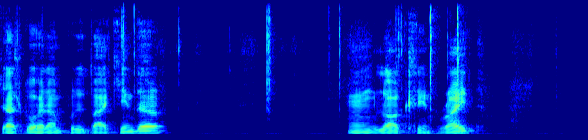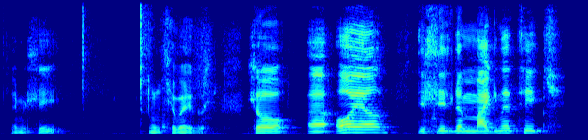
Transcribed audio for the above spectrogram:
Just go ahead and put it back in there and lock in right? Let me see. Okay very good. So uh, oil this is the magnetic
